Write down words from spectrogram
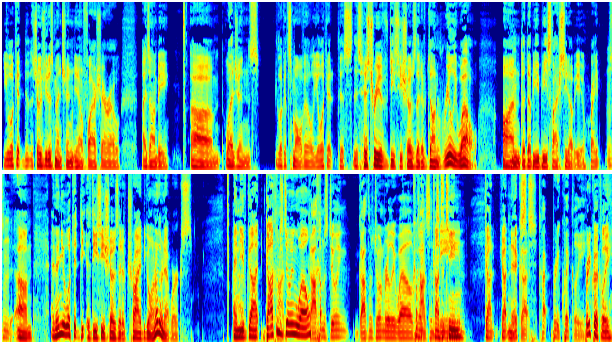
you look at the shows you just mentioned. You know, Flash, Arrow, iZombie, um, Legends. You look at Smallville. You look at this this history of DC shows that have done really well on the WB slash CW, right? Um, and then you look at D- DC shows that have tried to go on other networks, and you've got Gotham's Con- doing well. Gotham's doing Gotham's doing really well. Co- Constantine, Constantine got got nixed got cut pretty quickly. pretty quickly.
